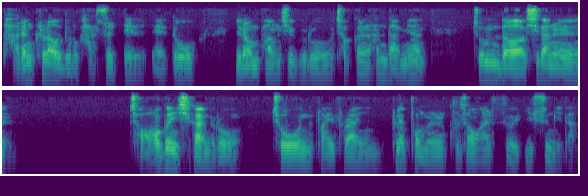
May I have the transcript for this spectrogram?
다른 클라우드로 갔을 때에도 이런 방식으로 접근을 한다면 좀 더 시간을 적은 시간으로 좋은 파이프라인 플랫폼을 구성할 수 있습니다.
